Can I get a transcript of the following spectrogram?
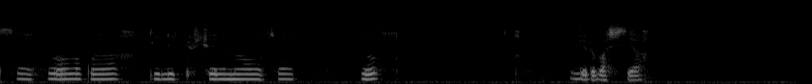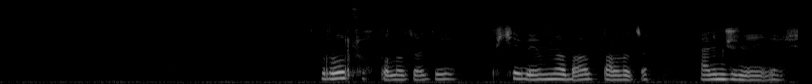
İşte rola koyaq. Dili tükürmə olsa. Yox. Görə başlayaq. Rol çox balacadır. Fikir verim nə bal balaca. Əlim gücünə eləyir.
